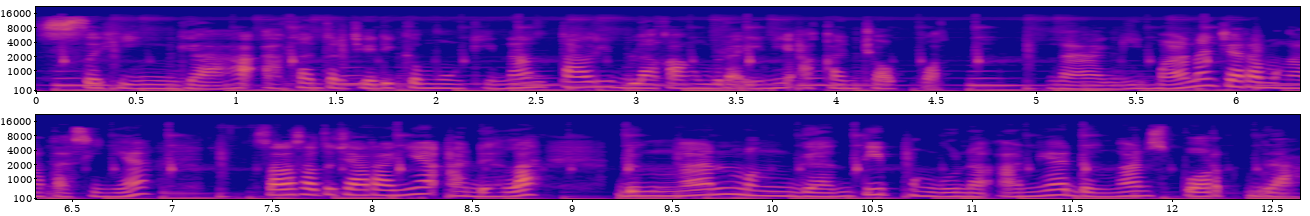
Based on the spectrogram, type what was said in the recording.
sehingga akan terjadi kemungkinan tali belakang bra ini akan copot. Nah, gimana cara mengatasinya? Salah satu caranya adalah dengan mengganti penggunaannya dengan sport bra.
